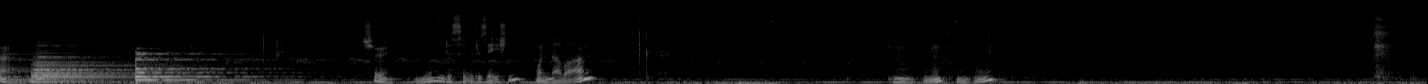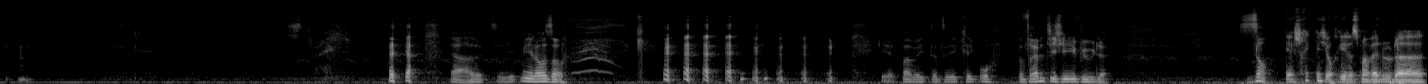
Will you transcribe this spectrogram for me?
Ah. Schön. Nearing the Civilization. Wunderbar. Mhm, mhm. Strange. ja, das geht mir genauso. Mal, wenn ich das sehe, kriege ich oh, befremdliche Gefühle. So. Er erschreckt mich auch jedes Mal, wenn du da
